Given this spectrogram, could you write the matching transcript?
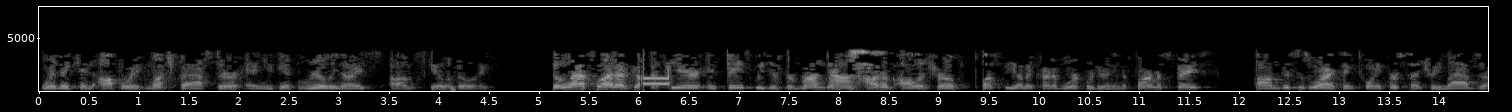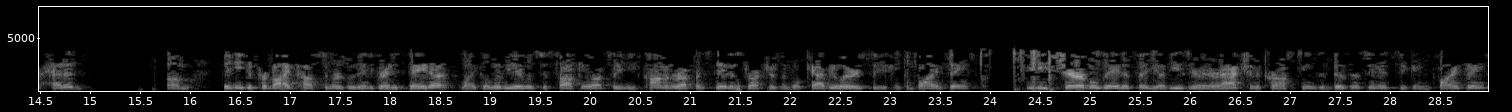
where they can operate much faster and you get really nice um, scalability. The last slide I've got here is basically just a rundown out of Allotrope plus the other kind of work we're doing in the pharma space. Um, this is where I think 21st century labs are headed. Um, they need to provide customers with integrated data, like Olivier was just talking about. So you need common reference data structures and vocabulary so you can combine things. You need shareable data so you have easier interaction across teams and business units so you can find things.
